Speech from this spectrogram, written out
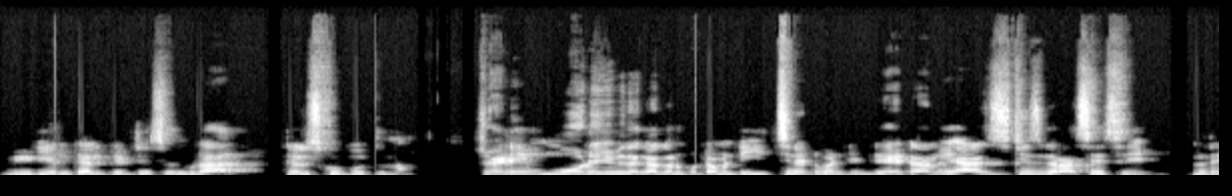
మీడియం క్యాలిక్యులేట్ చేసేది కూడా తెలుసుకోబోతున్నాం. చూడండి మోడ్ ఏ విధంగా కనుక్కుంటామంటే ఇచ్చినటువంటి డేటాను యాజ్ ఇట్ ఈస్గా రాసేసి అంటే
